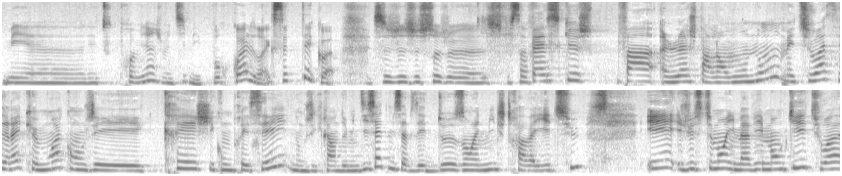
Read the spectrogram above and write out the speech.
Mais euh, les toutes premières, je me dis, mais pourquoi elles ont accepté, quoi? Ça. Parce que, enfin, là, je parle en mon nom, mais tu vois, c'est vrai que moi, quand j'ai créé Chez Compressé, donc j'ai créé en 2017, mais ça faisait deux ans et demi que je travaillais dessus. Et justement, il m'avait manqué, tu vois,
